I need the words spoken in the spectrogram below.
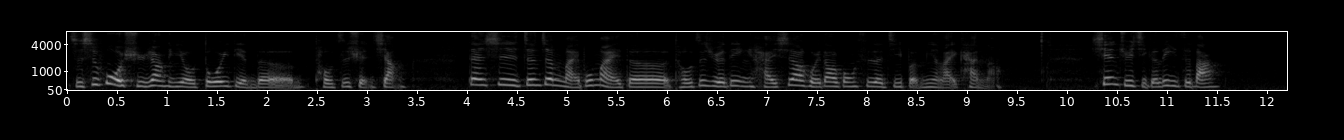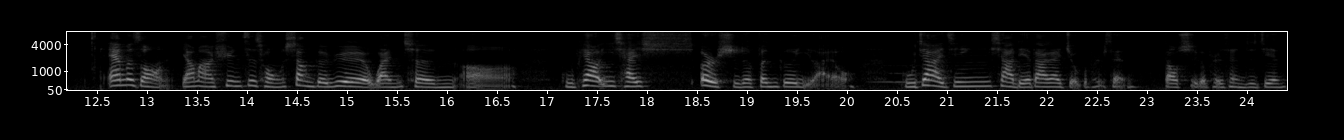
只是或许让你有多一点的投资选项。但是真正买不买的投资决定，还是要回到公司的基本面来看呐、啊。先举几个例子吧。Amazon 亚马逊自从上个月完成啊、呃、股票一拆二十的分割以来哦，股价已经下跌大概九个 percent 到十个 percent 之间。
